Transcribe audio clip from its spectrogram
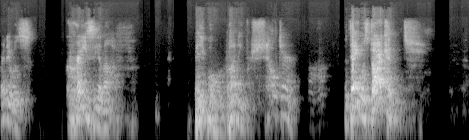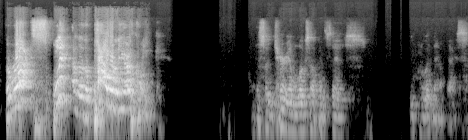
and it was crazy enough. People were running for shelter. The day was darkened. The rock split under the power of the earthquake. Centurion looks up and says, "You blew it now, guys.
